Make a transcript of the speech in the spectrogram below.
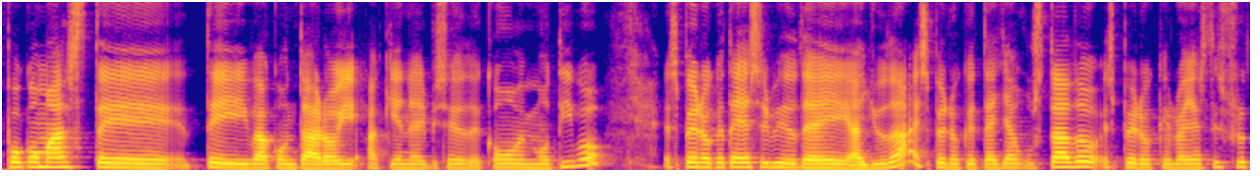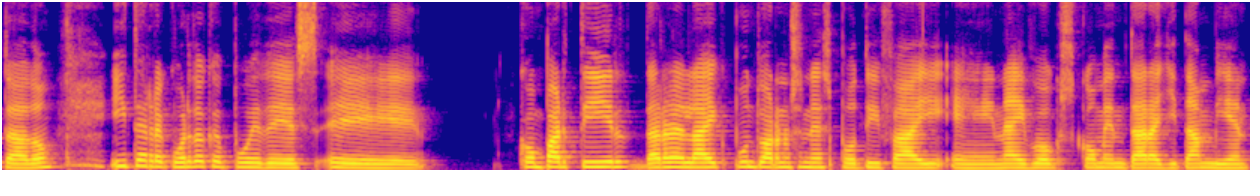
Poco más te, te, iba a contar hoy aquí en el episodio de cómo me motivo. Espero que te haya servido de ayuda, espero que te haya gustado, espero que lo hayas disfrutado y te recuerdo que puedes eh, compartir, darle like, puntuarnos en Spotify, en iVoox, comentar allí también,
